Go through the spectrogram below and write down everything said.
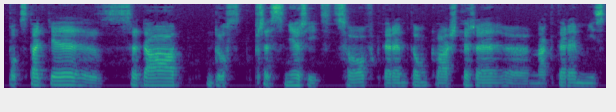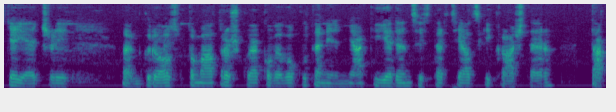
V podstatě se dá dost přesně říct, co v kterém tom klášteře, na kterém místě je, čili kdo to má trošku jako ve voku ten nějaký jeden cisterciácký klášter, tak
